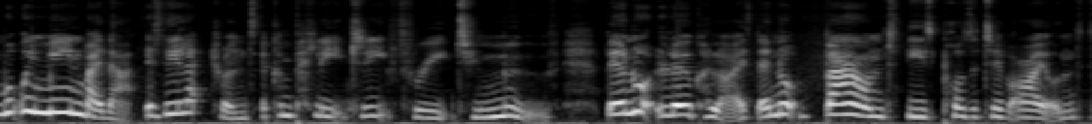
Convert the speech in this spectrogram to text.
And what we mean by that is the electrons are completely free to move. They are not localized, they're not bound to these positive ions.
